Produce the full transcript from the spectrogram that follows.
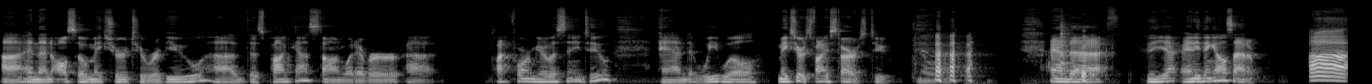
Uh, mm-hmm. And then also make sure to review uh, this podcast on whatever uh, platform you're listening to. And we will make sure it's five stars too. and uh, yeah, anything else, Adam? Uh,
